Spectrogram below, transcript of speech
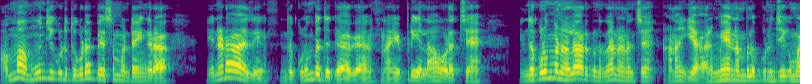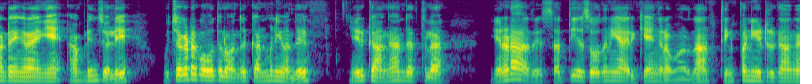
அம்மா மூஞ்சி கொடுத்து கூட பேச மாட்டேங்கிறா. என்னடா இது? இந்த குடும்பத்துக்காக நான் எப்படியெல்லாம் உழைச்சேன்? இந்த குடும்பம் நல்லா இருக்கணும் தான் நினச்சேன். ஆனால் யாருமே நம்மளை புரிஞ்சிக்க மாட்டேங்கிறாங்க அப்படின்னு சொல்லி உச்சக்கட்ட கோபத்தில் வந்து கண்மணி வந்து இருக்காங்க அந்த இடத்துல. என்னடா அது? சத்திய சோதனையாக இருக்கேங்கிற மாதிரி தான் திங்க் பண்ணிகிட்டு இருக்காங்க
